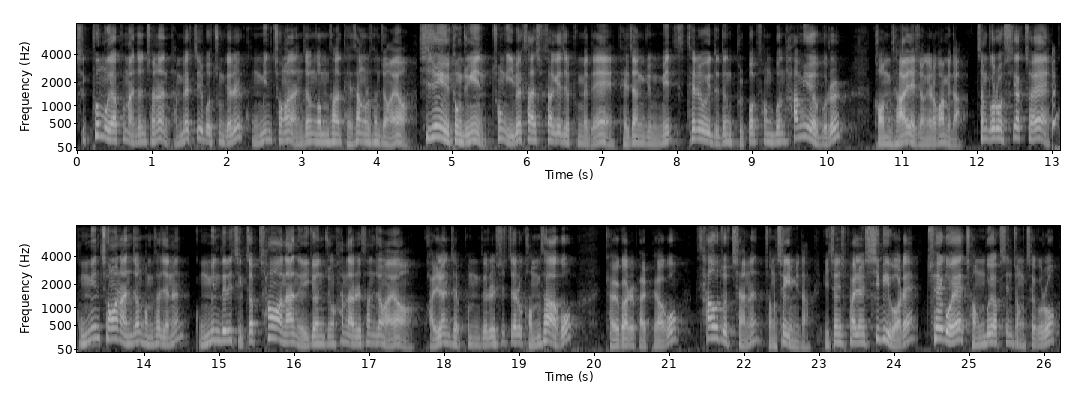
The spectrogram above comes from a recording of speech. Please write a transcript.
식품의약품안전처는 단백질 보충제를 국민청원 안전검사 대상으로 선정하여 시중에 유통 중인 총 244개 제품에 대해 대장균 및 스테로이드 등 불법 성분 함유 여부를 검사할 예정이라고 합니다. 참고로 식약처의 국민청원 안전검사제는 국민들이 직접 청원한 의견 중 하나를 선정하여 관련 제품들을 실제로 검사하고 결과를 발표하고 사후 조치하는 정책입니다. 2018년 12월에 최고의 정부 혁신 정책으로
